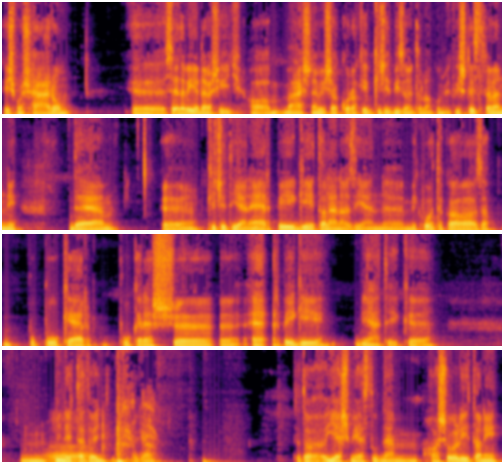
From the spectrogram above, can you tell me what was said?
és most három. Szerintem érdemes így, ha más nem is, akkor aki kicsit bizonytalan, akkor mondjuk wishlistre venni, de kicsit ilyen RPG, talán az ilyen, mik voltak az a póker, pókeres RPG játék, mindegy, tehát, hogy igen. Tehát a, ilyesmihez tudnám hasonlítani.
